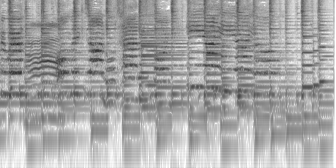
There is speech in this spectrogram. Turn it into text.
everywhere.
